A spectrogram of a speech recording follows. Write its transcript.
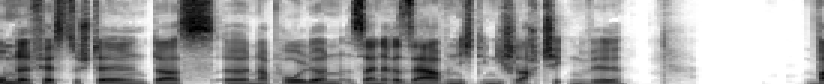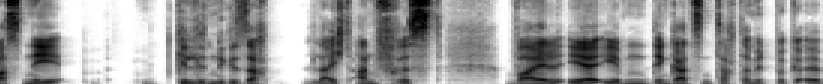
um dann festzustellen, dass äh, Napoleon seine Reserven nicht in die Schlacht schicken will, was nee, gelinde gesagt leicht anfrisst, weil er eben den ganzen Tag damit äh,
